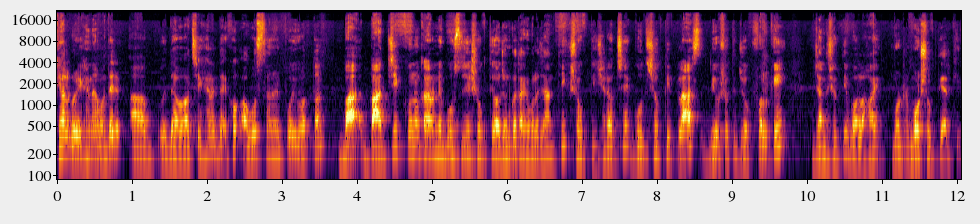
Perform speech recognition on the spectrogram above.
খেয়াল করি, এখানে আমাদের দেওয়া আছে এখানে, দেখো, অবস্থানের পরিবর্তন বা বাহ্যিক কোনো কারণে বস্তু যে শক্তি অর্জন করে, তাকে বলে যান্ত্রিক শক্তি। সেটা হচ্ছে গতিশক্তি প্লাস বিয়োগ শক্তির যোগফলকেই যান্ত্রিক শক্তি বলা হয়, মোট মোট শক্তি আর কি।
